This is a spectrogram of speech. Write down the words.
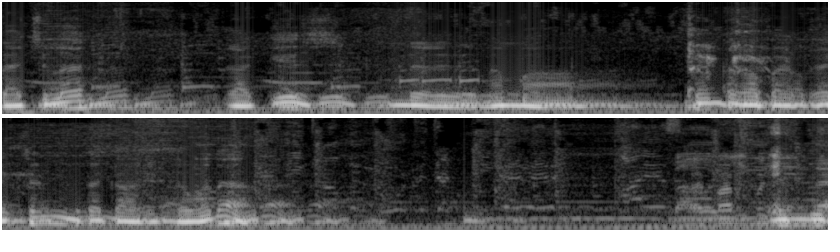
ಬ್ಯಾಚುಲರ್ ರಾಕೇಶ್ ನಮ್ಮ ಸ್ವಂತ ಅಟ್ರಾಕ್ಷನ್ ಇಂಥ ಕಾರ್ಯಕ್ರಮದ ಇಂದಿನ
